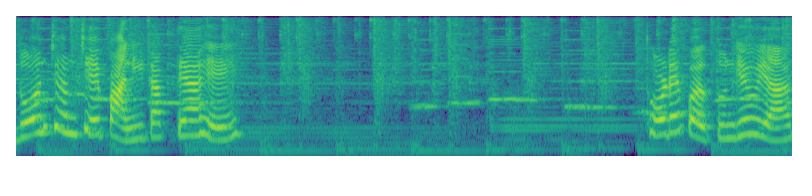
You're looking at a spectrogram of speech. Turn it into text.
दोन चमचे पाणी टाकते आहे. थोडे परतून घेऊयात.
